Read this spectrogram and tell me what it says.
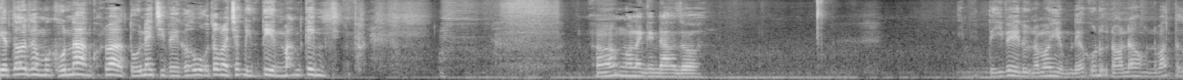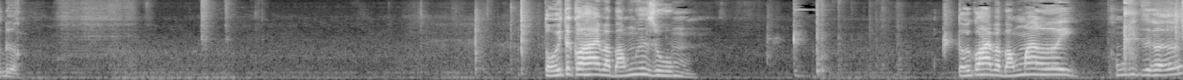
Kiệt ơi, thằng một khốn nạn quá là tối nay chị về gỡ bộ tông này chắc đến tiền mãn kinh. Đó, ngon lành cành đào rồi. tí về đội nó bảo hiểm nếu có đội nó đâu nó bắt tự được tối tôi có hai bà bóng dùm tối có hai bà bóng ma ơi không biết gỡ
